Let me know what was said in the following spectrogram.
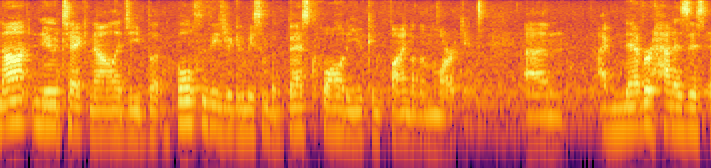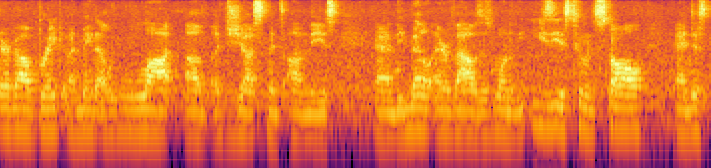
not new technology, but both of these are going to be some of the best quality you can find on the market. Um, I've never had a Ziss air valve break, and I've made a lot of adjustments on these. And the metal air valves is one of the easiest to install, and just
